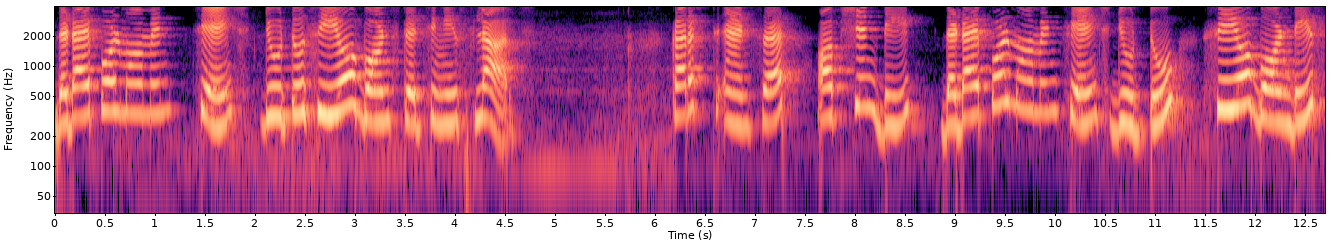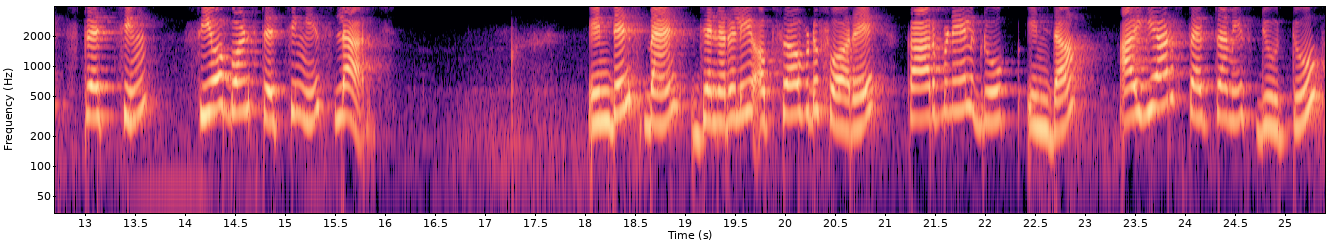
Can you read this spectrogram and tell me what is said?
The dipole moment change due to CO bond stretching is large. Correct answer. Option D. The dipole moment change due to CO bond is stretching. CO bond stretching is large. Intense band generally observed for a carbonyl group in the IR spectrum is due to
